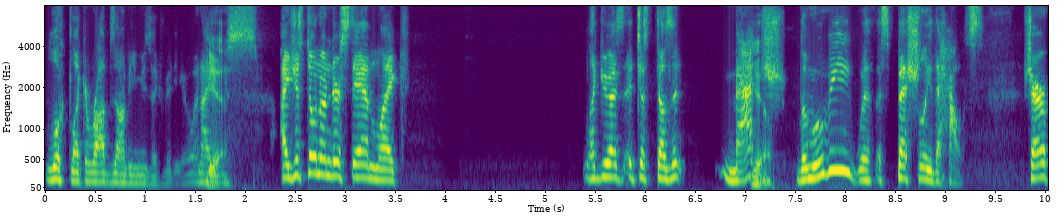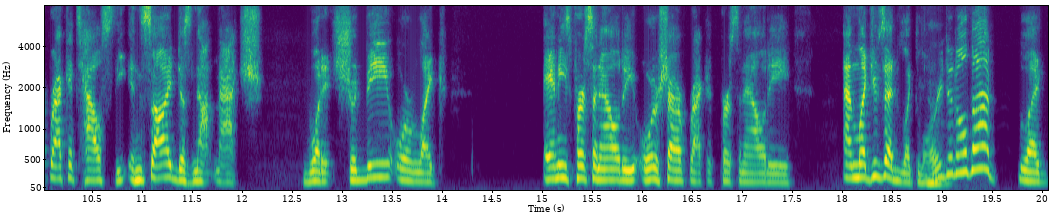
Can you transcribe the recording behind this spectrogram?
looked like a Rob Zombie music video, and I yes. I just don't understand like like you guys, it just doesn't match the movie with especially the house. Sheriff Brackett's house, the inside does not match what it should be, or like Annie's personality or Sheriff Brackett's personality. And like you said, like Laurie mm. did all that, like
